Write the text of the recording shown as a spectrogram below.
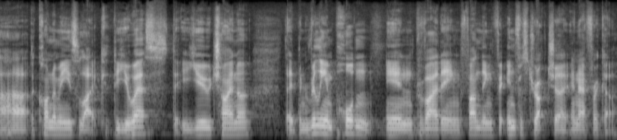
uh, economies like the US, the EU, China, they've been really important in providing funding for infrastructure in Africa.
